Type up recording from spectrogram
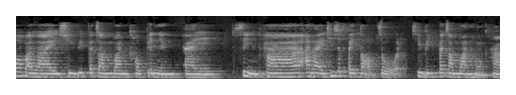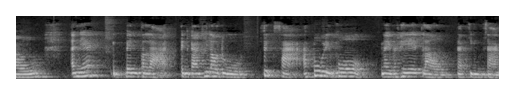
อบอะไรชีวิตประจำวันเขาเป็นยังไงสินค้าอะไรที่จะไปตอบโจทย์ ชีวิตประจำวันของเขา อันนี้เป็นตลาดเป็นการที่เราดูศึกษาผู้บริโภคในประเทศเราแบบจริงจัง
